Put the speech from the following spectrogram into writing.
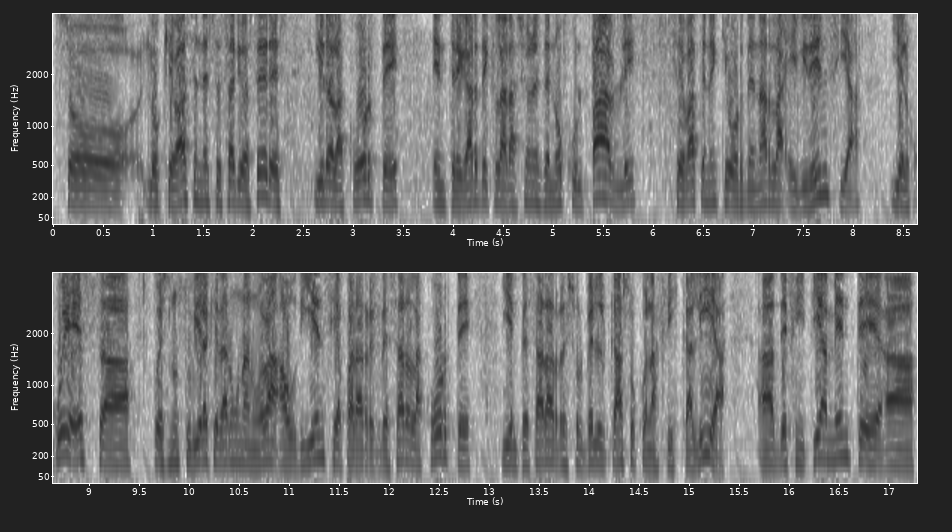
So, lo que va a ser necesario hacer es ir a la corte, entregar declaraciones de no culpable, se va a tener que ordenar la evidencia y el juez ah, pues nos tuviera que dar una nueva audiencia para regresar a la corte y empezar a resolver el caso con la fiscalía. Ah, definitivamente ah,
